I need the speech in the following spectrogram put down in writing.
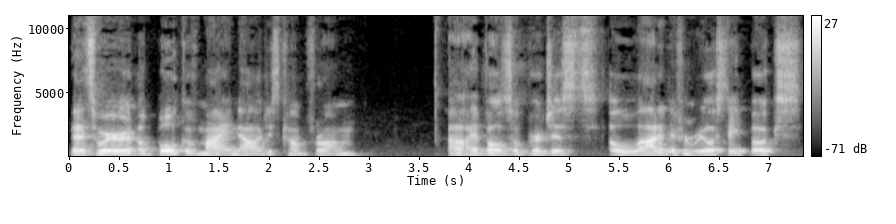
that's where a bulk of my knowledge has come from. Uh, I've also purchased a lot of different real estate books,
